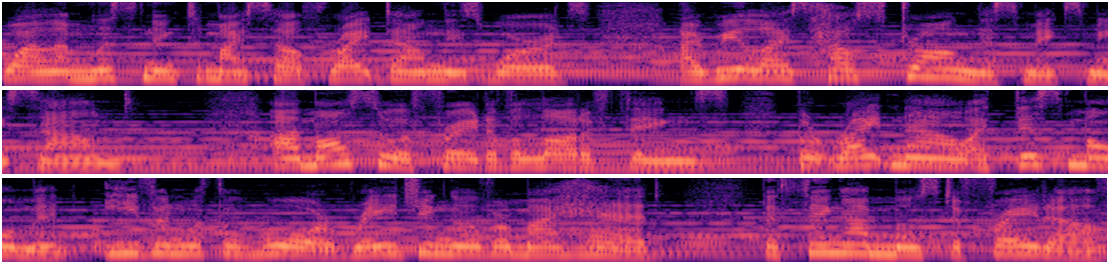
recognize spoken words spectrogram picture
While I'm listening to myself write down these words, I realize how strong this makes me sound. I'm also afraid of a lot of things, but right now, at this moment, even with a war raging over my head, the thing I'm most afraid of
